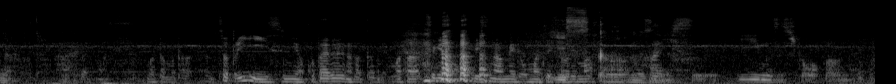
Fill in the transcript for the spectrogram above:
ありがとうござい。ますまたまたちょっといい椅子には答えられなかったんでまた次のリスナーメールお待ちしております。いいっすか？むずはいいっす、い、いむずしかわからない。な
